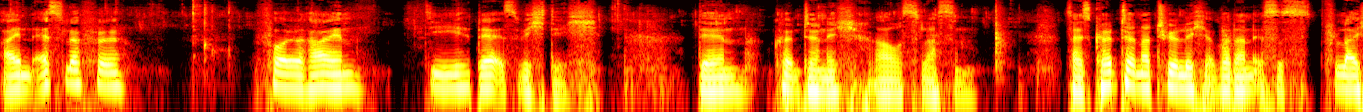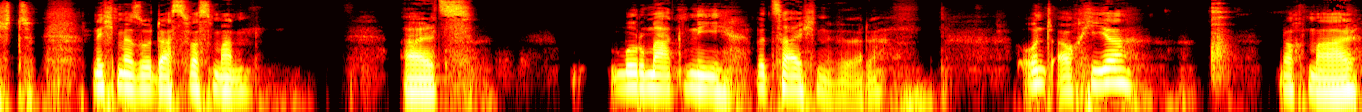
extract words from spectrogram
einen Esslöffel voll rein. Die, der ist wichtig. Den könnt ihr nicht rauslassen. Das heißt, könnt ihr natürlich, aber dann ist es vielleicht nicht mehr so das, was man als Murmagni bezeichnen würde. Und auch hier nochmal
